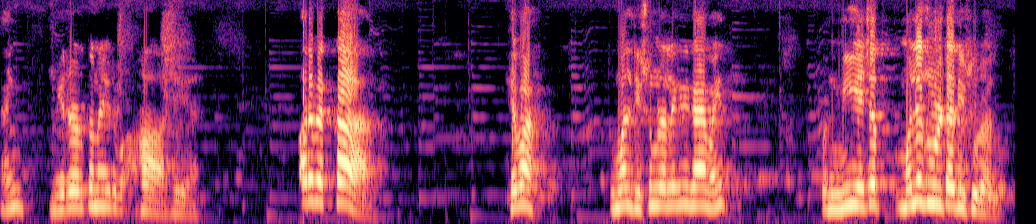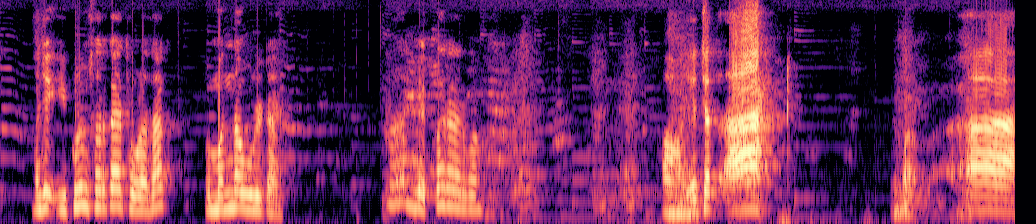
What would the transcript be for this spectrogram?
नाही मिरर तर नाही रे बा. हा हे आहे. अरे बेकार. हे बा तुम्हाला दिसून राहिलं की नाही काय माहीत? पण मी याच्यात मलाच उलटा दिसू राहिलो. म्हणजे इकडून सारखा आहे थोडासा मंदा उलटा आहे. बेकार आहे बा हा याच्यात आ. आ.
